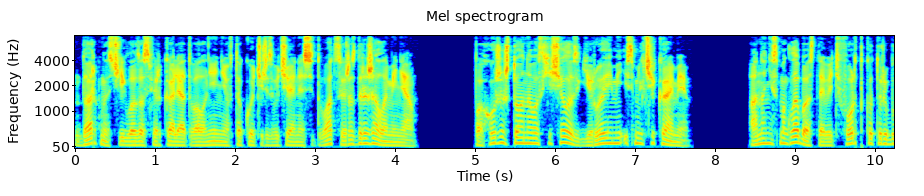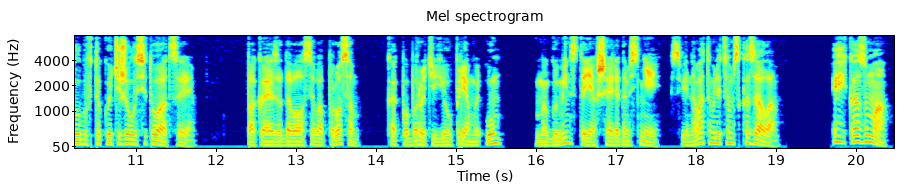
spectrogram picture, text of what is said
Даркнесс, чьи глаза сверкали от волнения в такой чрезвычайной ситуации, раздражала меня. Похоже, что она восхищалась героями и смельчаками. Она не смогла бы оставить форт, который был бы в такой тяжелой ситуации. Пока я задавался вопросом, как побороть ее упрямый ум, Магумин, стоявшая рядом с ней, с виноватым лицом сказала. «Эй, Казума,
